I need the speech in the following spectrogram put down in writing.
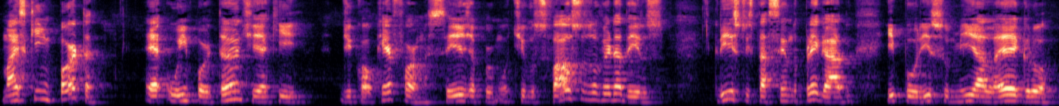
mas que importa é, o importante é que, de qualquer forma, seja por motivos falsos ou verdadeiros, Cristo está sendo pregado e por isso me alegro.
